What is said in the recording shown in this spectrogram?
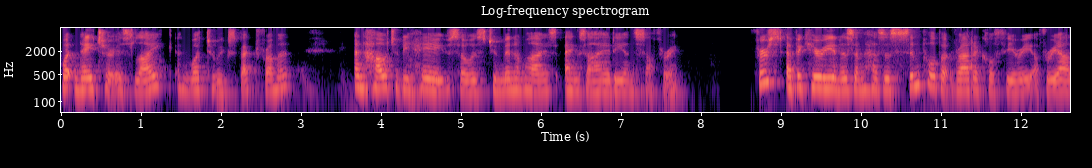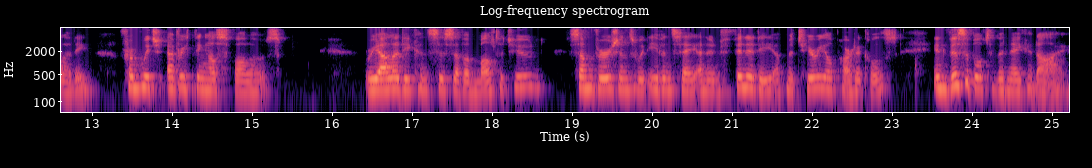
what nature is like and what to expect from it, and how to behave so as to minimize anxiety and suffering. First, Epicureanism has a simple but radical theory of reality from which everything else follows. Reality consists of a multitude, some versions would even say an infinity of material particles invisible to the naked eye,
